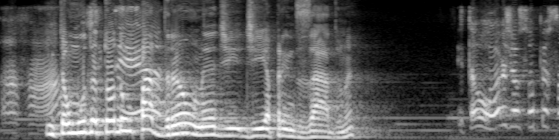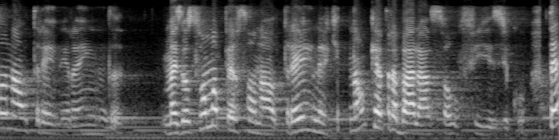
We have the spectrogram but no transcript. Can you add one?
Aham. então muda todo um padrão né, de, de aprendizado, né? Então hoje eu sou personal trainer ainda. Mas eu sou uma personal trainer que não quer trabalhar só o físico. Até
